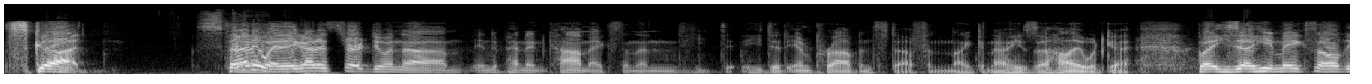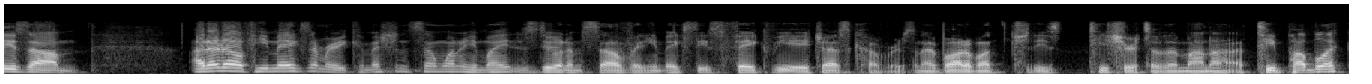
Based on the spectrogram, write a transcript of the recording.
Scud. So anyway, they got to start doing um, independent comics, and then he d- he did improv and stuff, and like now he's a Hollywood guy. But he's uh, he makes all these um, I don't know if he makes them or he commissions someone, or he might just do it himself. And he makes these fake VHS covers, and I bought a bunch of these T-shirts of them on uh, TeePublic,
